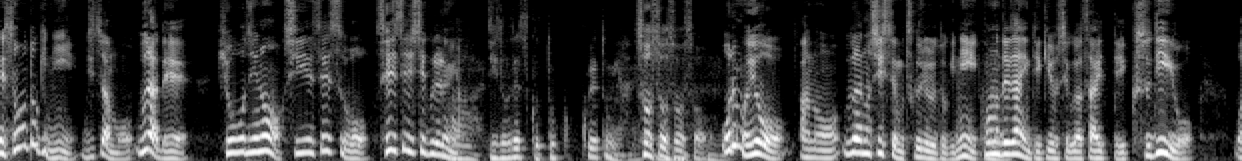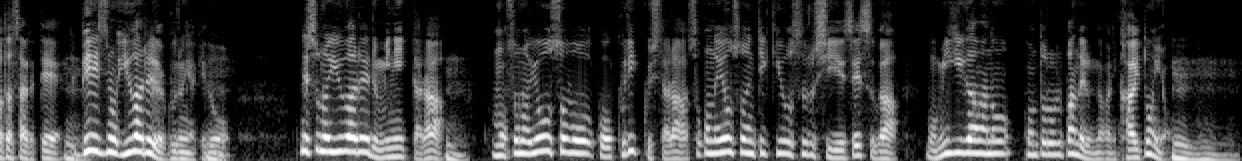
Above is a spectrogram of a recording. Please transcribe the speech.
で、その時に、実はもう裏で、表示の CSS を生成してくれるんよ。ああ、自動で作っとくれとんやね。そうそうそうそう。ん俺もよう、あの、裏のシステム作れるときに、このデザイン適用してくださいって XD を渡されて、でうんページの URL が来るんやけど、うんで、その URL 見に行ったらう、ん。もうその要素をこうクリックしたら、そこの要素に適用する CSS が、もう右側のコントロールパネルの中に書いとんよ。うんうん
